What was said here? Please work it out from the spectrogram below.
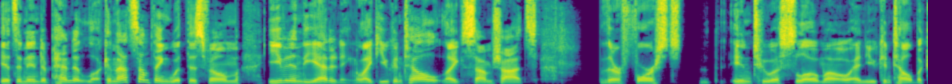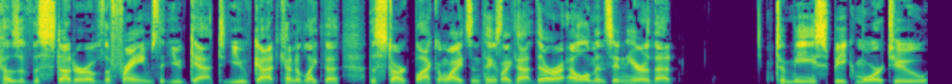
it's an independent look. And that's something with this film, even in the editing. Like you can tell like some shots they're forced into a slow mo and you can tell because of the stutter of the frames that you get. You've got kind of like the the stark black and whites and things like that. There are elements in here that to me speak more to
